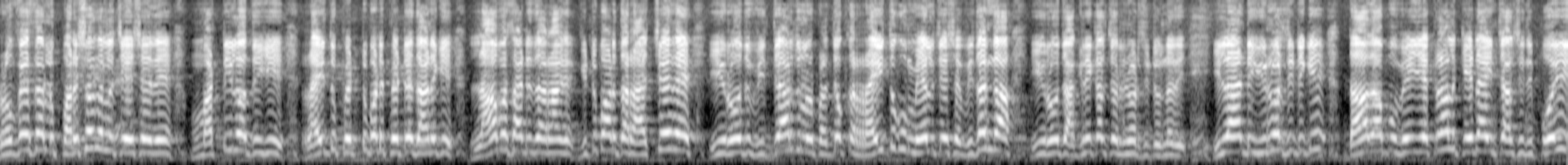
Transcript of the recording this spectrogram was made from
ప్రొఫెసర్లు పరిశోధనలు చేసేదే మట్టిలో దిగి రైతు పెట్టుబడి పెట్టేదానికి లాభసాటి ధర గిట్టుబాటు ధర వచ్చేదే ఈరోజు విద్యార్థులు ప్రతి ఒక్క రైతుకు మేలు చేసే విధంగా ఈరోజు అగ్రికల్చర్ యూనివర్సిటీ ఉన్నది. ఇలాంటి యూనివర్సిటీకి దాదాపు వెయ్యి ఎకరాలు కేటాయించాల్సింది పోయి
